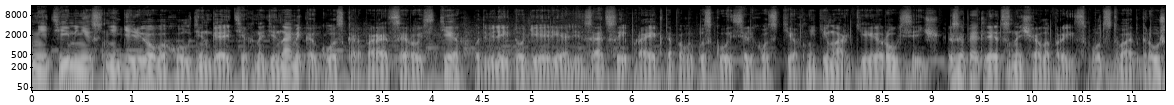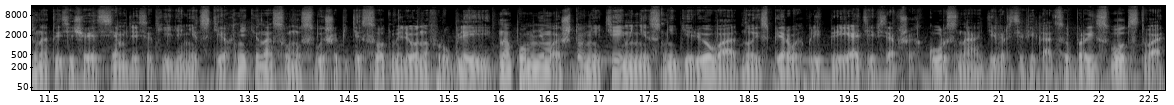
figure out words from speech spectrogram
НИТИ имени Снегирева, холдинга «Технодинамика», госкорпорация «Ростех» подвели итоги реализации проекта по выпуску сельхозтехники марки «Русич». За пять лет с начала производства отгружено 1070 единиц техники на сумму свыше 500 миллионов рублей. Напомним, что НИТИ имени Снегирева – одно из первых предприятий, взявших курс на диверсификацию производства.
